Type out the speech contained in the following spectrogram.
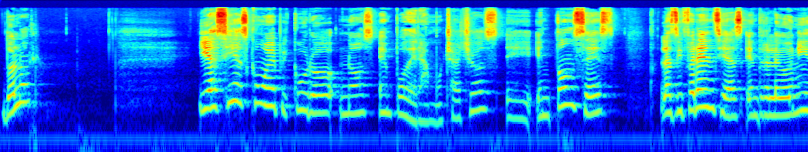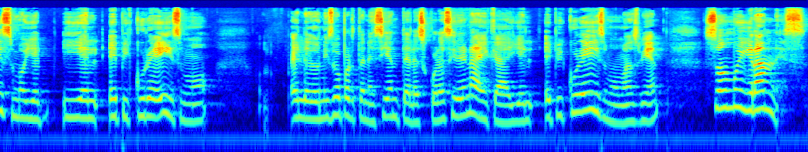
dolor. Y así es como Epicuro nos empodera, muchachos. Eh, entonces, las diferencias entre el hedonismo y el, y el epicureísmo el hedonismo perteneciente a la escuela sirenaica y el epicureísmo más bien, son muy grandes.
